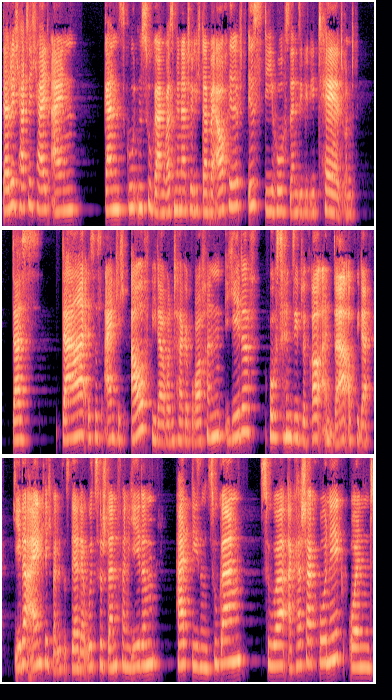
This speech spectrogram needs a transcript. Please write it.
Dadurch hatte ich halt einen ganz guten Zugang. Was mir natürlich dabei auch hilft, ist die Hochsensibilität. Und das, da ist es eigentlich auch wieder runtergebrochen. Jede hochsensible Frau, da auch wieder jeder eigentlich, weil es ist der, der Urzustand von jedem, hat diesen Zugang zur Akasha-Chronik und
